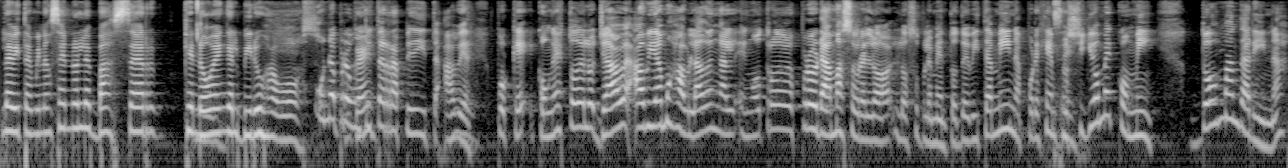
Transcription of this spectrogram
la vitamina C no les va a hacer que no venga el virus a vos Una preguntita rapidita, a ver, porque con esto de los, ya habíamos hablado en, al- en otro de los programas sobre lo- los suplementos de vitaminas. Por ejemplo, Sí. si yo me comí dos mandarinas,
